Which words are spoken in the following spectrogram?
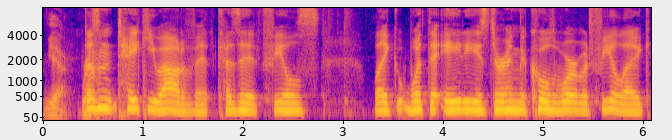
Yeah. Right. doesn't take you out of it because it feels like what the 80s during the Cold War would feel like.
